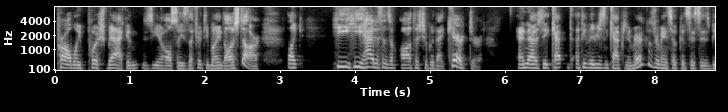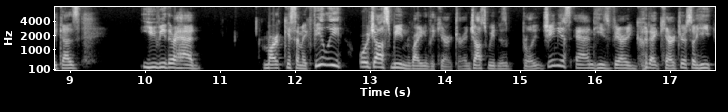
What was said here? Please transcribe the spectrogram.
probably push back, and you know, also he's the fifty million dollar star. Like he he had a sense of authorship with that character. And as the cap, I think the reason Captain America's remained so consistent is because you've either had Markus and McFeely or Joss Whedon writing the character, and Joss Whedon is a brilliant genius, and he's very good at characters, so he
